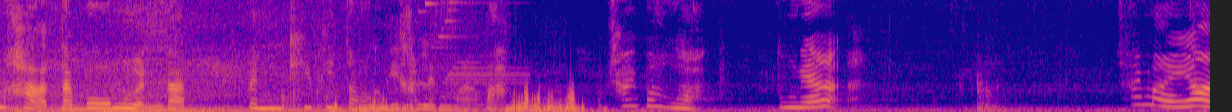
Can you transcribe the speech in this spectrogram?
คนค่ะ แต่โบเหมือนแบบเป็นที่พี่จองกับพี่คาเลนมาปะใช่เปล่าอะ ตรงเนี้ย ใช่ไหมอะ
